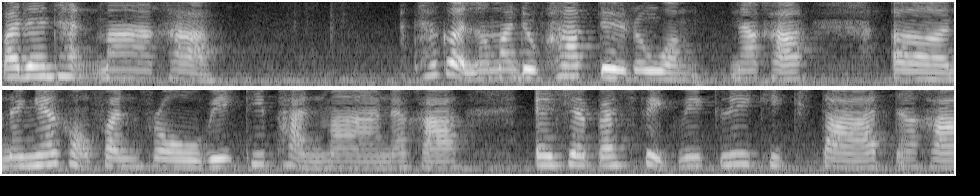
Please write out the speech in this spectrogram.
ประเด็นถัดมาค่ะ ถ้าเกิดเรามาดูภาพโดยรวมนะคะในแง่ของ Fund Flow Week ที่ผ่านมานะคะ Asia Pacific Weekly Kickstart นะคะ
